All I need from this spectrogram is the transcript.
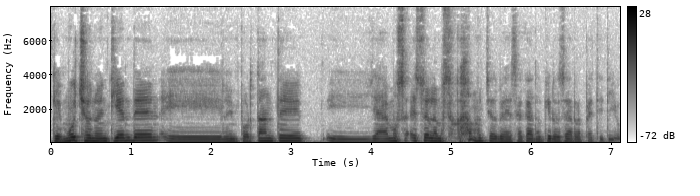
que muchos no entienden y lo importante, y ya hemos, esto lo hemos tocado muchas veces acá, no quiero ser repetitivo.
